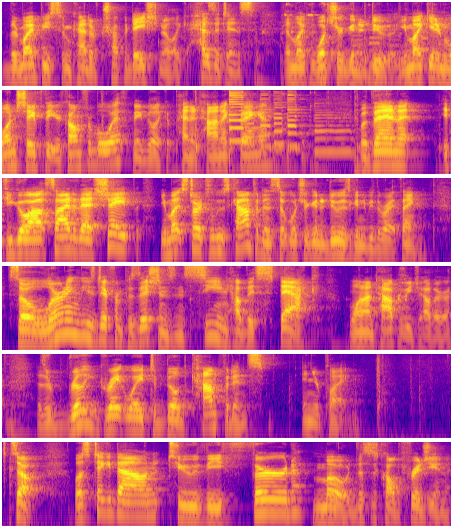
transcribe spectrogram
there might be some kind of trepidation or like hesitance in like what you're gonna do. You might get in one shape that you're comfortable with, maybe like a pentatonic thing. But then if you go outside of that shape, you might start to lose confidence that what you're gonna do is gonna be the right thing. So learning these different positions and seeing how they stack one on top of each other is a really great way to build confidence in your playing. So let's take it down to the third mode. This is called Phrygian.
